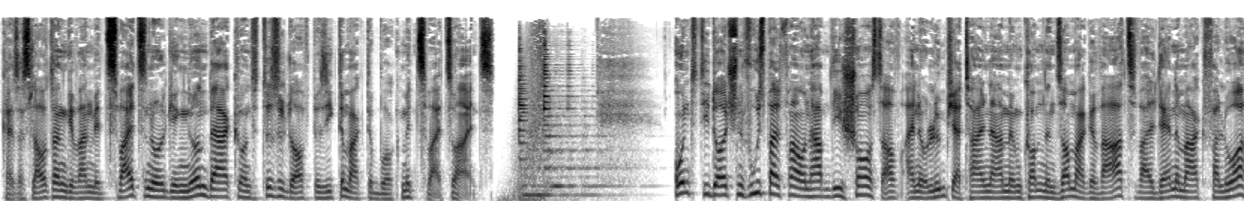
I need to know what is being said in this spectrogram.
Kaiserslautern gewann mit 2 zu 0 gegen Nürnberg und Düsseldorf besiegte Magdeburg mit 2 zu 1. Und die deutschen Fußballfrauen haben die Chance auf eine Olympiateilnahme im kommenden Sommer gewahrt. Weil Dänemark verlor,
